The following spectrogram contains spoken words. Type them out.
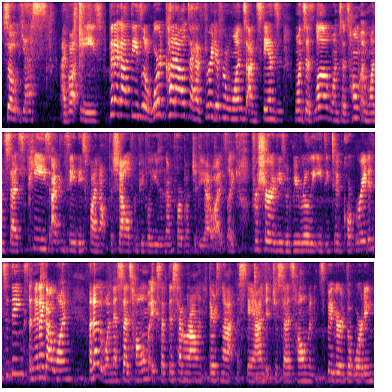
So yes, I bought these. Then I got these little word cutouts. I have three different ones on stands. One says love, one says home, and one says peace. I can see these flying off the shelf and people using them for a bunch of DIYs. Like, for sure, these would be really easy to incorporate into things. And then I got one another one that says home except this time around there's not a stand it just says home and it's bigger the wording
